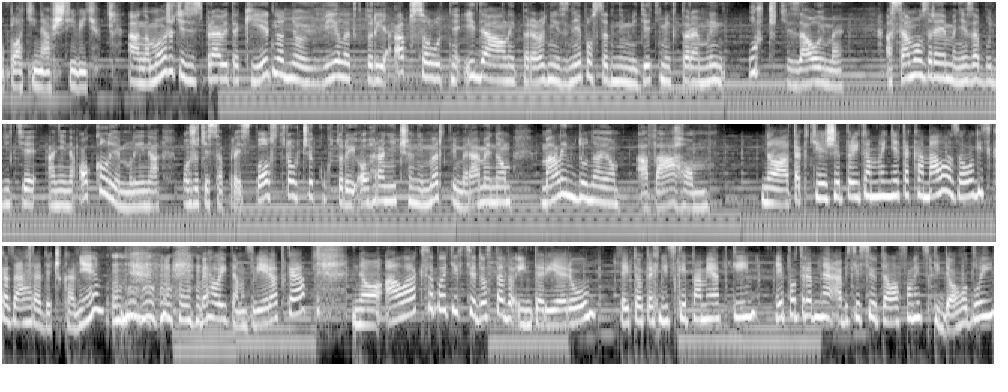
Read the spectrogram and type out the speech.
oplatí navštíviť. Áno, môžete si spraviť taký jednodňový výlet, ktorý je absolútne ideálny pre rodiny s neposlednými deťmi, ktoré mlyn určite zaujme. A samozrejme nezabudnite ani na okolie mlyna. Môžete sa prejsť po ostrovčeku, ktorý je ohraničený mŕtvým ramenom, Malým Dunajom a Váhom. No a taktiež je pri tom mlyne taká malá zoologická záhradečka, nie? Behali tam zvieratka. No ale ak sa budete chcieť dostať do interiéru tejto technickej pamiatky, je potrebné, aby ste si ju telefonicky dohodli.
